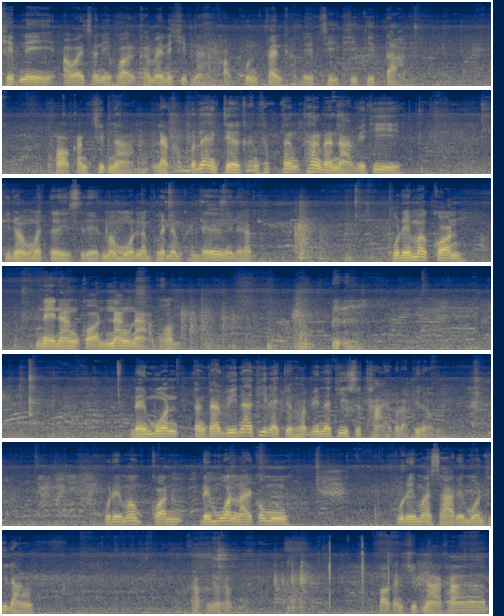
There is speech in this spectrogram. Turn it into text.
คลิปนี้เอาไว้สนิทพอกันไหมในคลิปหน้าขอบคุณแฟนคลับ FC ที่ติดตาม พอกันคลิปหนาแล้วก็มาแรงเจอกันครับทั้งทางด้านหน้าเวทีพี่น้องมาเตยเสด็จมามวลลำเพื่อนนำคันเด้อนะครับผู้ใดมาก่อนได้นั่งก่อนนั่งหน้าพร้อมได้มวนตั้งแต่วินาทีแรกจนถึงวินาทีสุดท้ายพุ่นล่ะพี่น้องผู้ใดมาก่อนได้มวนหลายก็มูผู้ใดมาซาได้มวนที่หลัง ครับพี่น้องครับพอกันคลิปหน้าครับ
